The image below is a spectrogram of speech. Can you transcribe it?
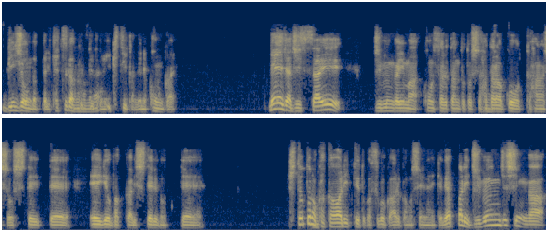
ビジョンだったり哲学っていうところに行き着いたんでね、今回。で、じゃあ実際、自分が今コンサルタントとして働こうって話をしていて、営業ばっかりしてるのって、人との関わりっていうとこすごくあるかもしれないけど、やっぱり自分自身が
